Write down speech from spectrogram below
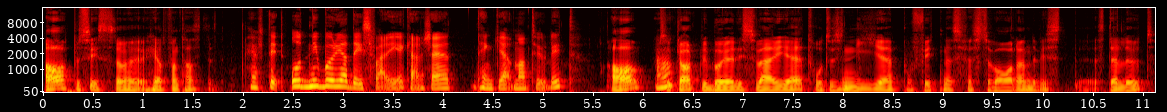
Ja, precis. Det var helt fantastiskt. Häftigt. Och ni började i Sverige kanske, tänker jag naturligt? Ja, Ja. såklart. Vi började i Sverige 2009 på fitnessfestivalen där vi st- ställde ut.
